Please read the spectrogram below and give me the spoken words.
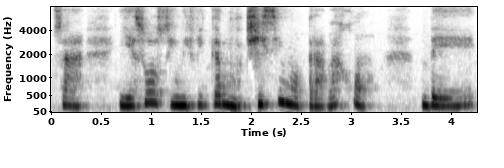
O sea, y eso significa muchísimo trabajo de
